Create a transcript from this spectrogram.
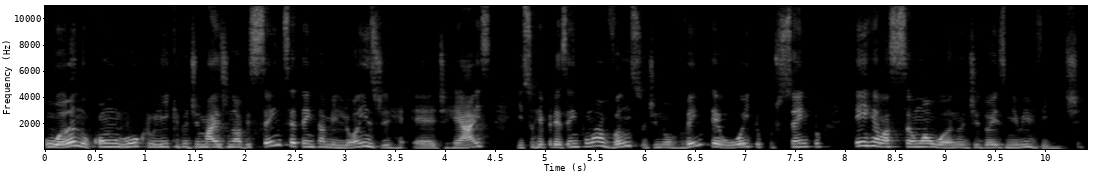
o ano com um lucro líquido de mais de 970 milhões de, é, de reais. Isso representa um avanço de 98% em relação ao ano de 2020.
